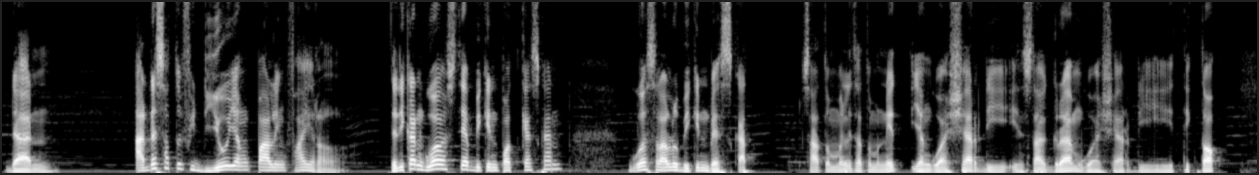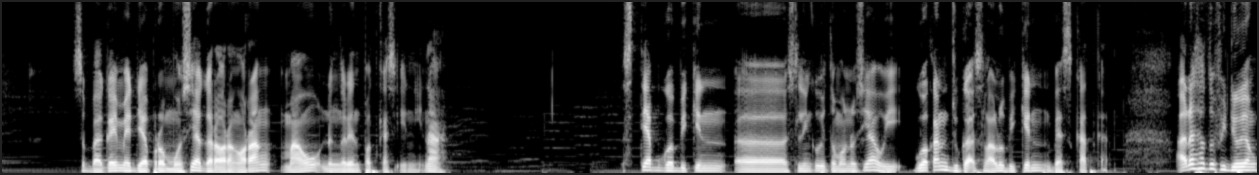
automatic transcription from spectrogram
dan ada satu video yang paling viral. Jadi kan gue setiap bikin podcast kan, gue selalu bikin best cut satu menit satu menit yang gue share di Instagram, gue share di TikTok sebagai media promosi agar orang-orang mau dengerin podcast ini. Nah, setiap gue bikin eh, selingkuh itu manusiawi, gue kan juga selalu bikin best cut kan. Ada satu video yang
